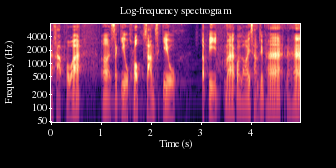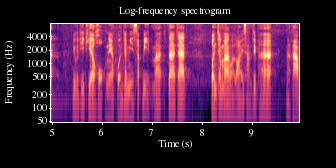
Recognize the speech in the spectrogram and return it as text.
นะครับ เพราะว่าเออสกิลครบ 3 สกิล สปีดมากกว่า 135 นะฮะ อยู่ที่เทียร์6เนี่ยควรจะมีสปีดมาก น่าจะควรจะมากกว่า 135 นะครับ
